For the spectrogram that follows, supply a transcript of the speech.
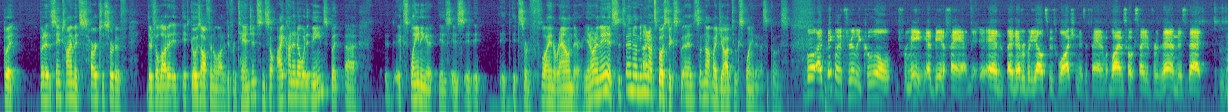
but but at the same time, it's hard to sort of. There's a lot of it, it goes off in a lot of different tangents, and so I kind of know what it means, but uh, explaining it is is it, it it, it's sort of flying around there. You know what I mean? It's, it's and I mean you're not supposed to. Exp- it's not my job to explain it, I suppose. Well, I think what's really cool for me at being a fan, and and everybody else who's watching is a fan, why I'm so excited for them is that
